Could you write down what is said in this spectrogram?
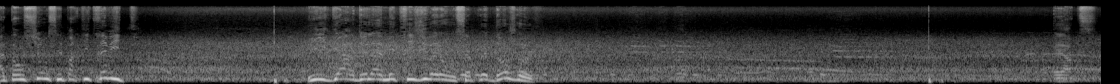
Attention, c'est parti très vite. Il garde la maîtrise du ballon, ça peut être dangereux. Hertz.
